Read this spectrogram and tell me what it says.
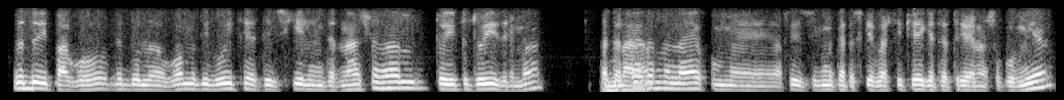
δεν το είπα εγώ, δεν το λέω εγώ, με τη βοήθεια της Hill International, το είπε το Ίδρυμα, καταφέραμε να έχουμε αυτή τη στιγμή κατασκευαστική για τα τρία νοσοκομεία.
